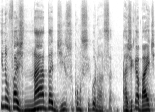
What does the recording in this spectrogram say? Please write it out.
e não faz nada disso com segurança. A Gigabyte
